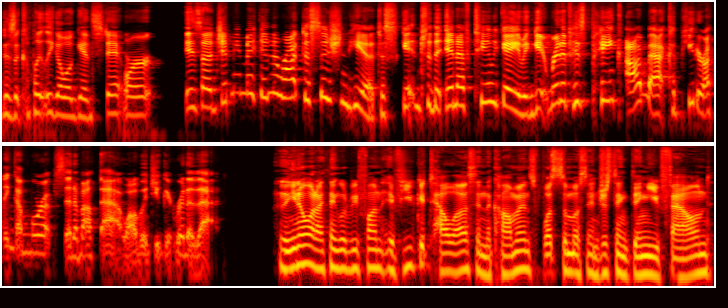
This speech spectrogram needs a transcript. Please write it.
does it completely go against it or is uh, Jimmy making the right decision here to get into the NFT game and get rid of his pink iMac computer? I think I'm more upset about that. Why would you get rid of that? You know what I think would be fun? If you could tell us in the comments what's the most interesting thing you found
